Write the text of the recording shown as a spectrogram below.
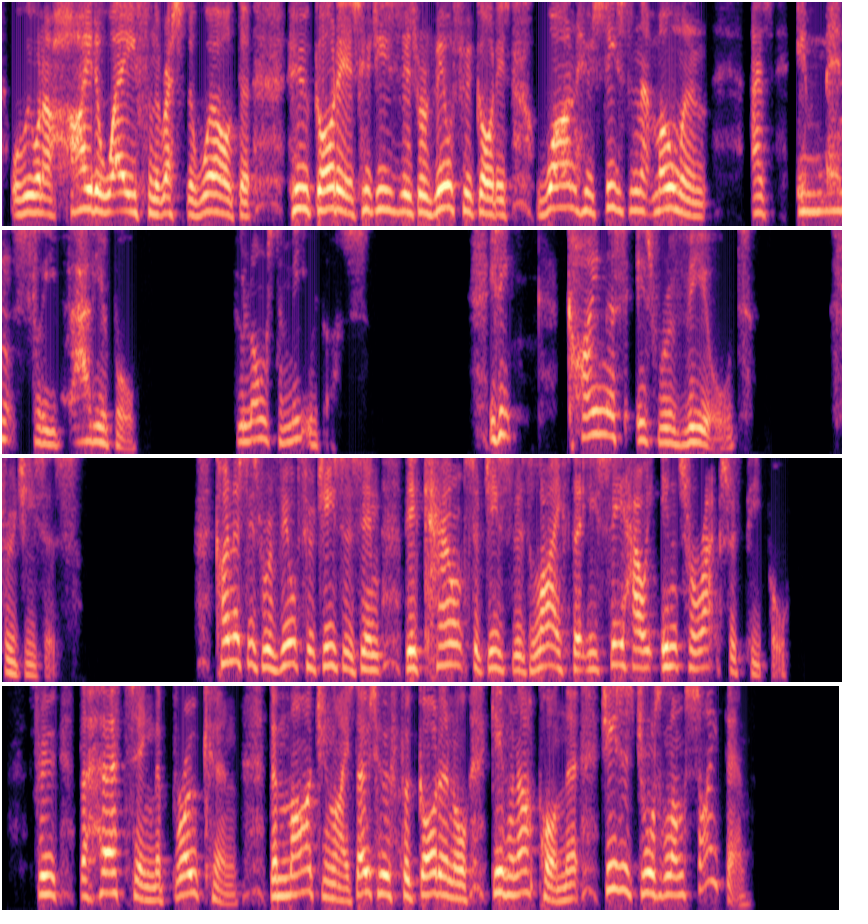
where we want to hide away from the rest of the world, that who God is, who Jesus is revealed through God is one who sees in that moment as immensely valuable, who longs to meet with us. You see, kindness is revealed through Jesus. Kindness is revealed through Jesus in the accounts of Jesus' life that you see how he interacts with people. Through the hurting, the broken, the marginalized, those who are forgotten or given up on, that Jesus draws alongside them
